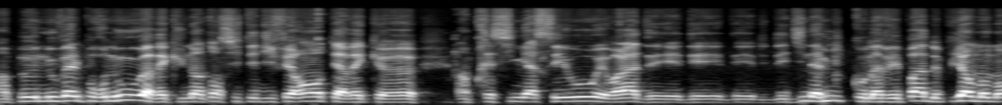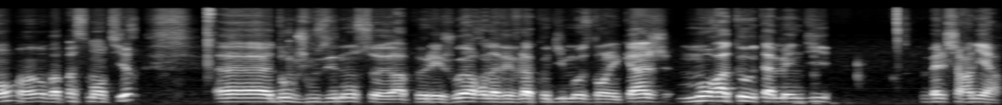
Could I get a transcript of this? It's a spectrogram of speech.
un peu nouvelle pour nous, avec une intensité différente et avec euh, un pressing assez haut et voilà des, des, des, dynamiques qu'on n'avait pas depuis un moment. Hein, on va pas se mentir. Euh, donc je vous énonce un peu les joueurs. On avait Vlaco Dimos dans les cages, Morato Otamendi, belle charnière.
